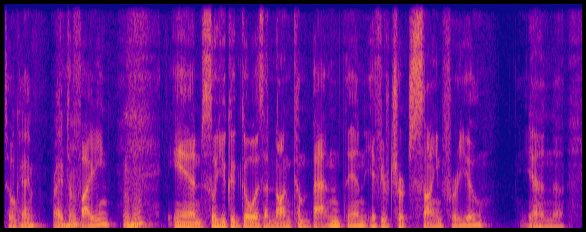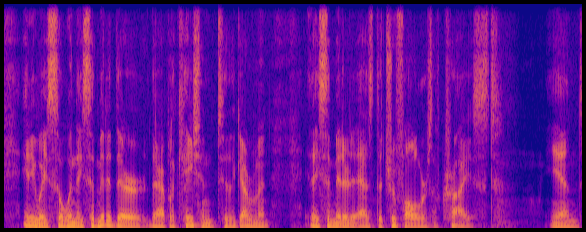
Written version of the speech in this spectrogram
to Okay, right. to Mhm. fighting, and so you could go as a non-combatant then if your church signed for you. And uh, anyway, so when they submitted their their application to the government, they submitted it as the true followers of Christ. And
